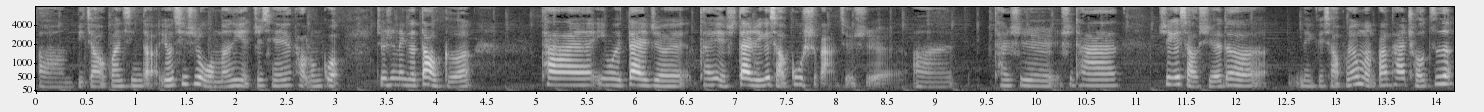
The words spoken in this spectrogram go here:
嗯比较关心的，尤其是我们也之前也讨论过，就是那个道格，他因为带着他也是带着一个小故事吧，就是嗯他是是他是一个小学的那个小朋友们帮他筹资，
